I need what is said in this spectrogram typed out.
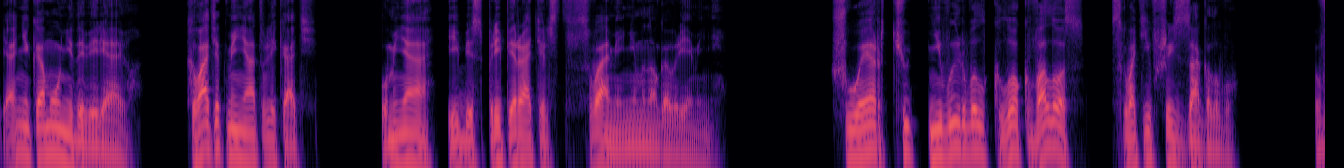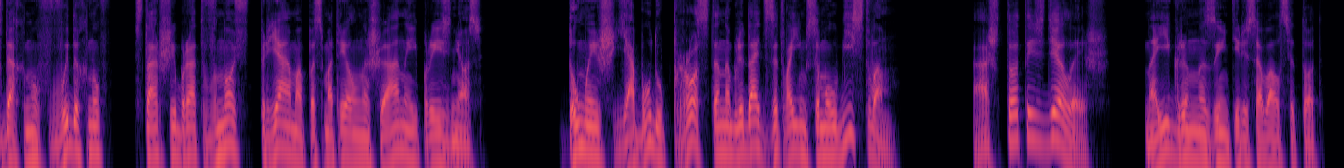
Я никому не доверяю. Хватит меня отвлекать. У меня и без препирательств с вами немного времени. Шуэр чуть не вырвал клок волос, схватившись за голову. Вдохнув-выдохнув, старший брат вновь прямо посмотрел на Шиана и произнес. «Думаешь, я буду просто наблюдать за твоим самоубийством?» «А что ты сделаешь?» Наигранно заинтересовался тот.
